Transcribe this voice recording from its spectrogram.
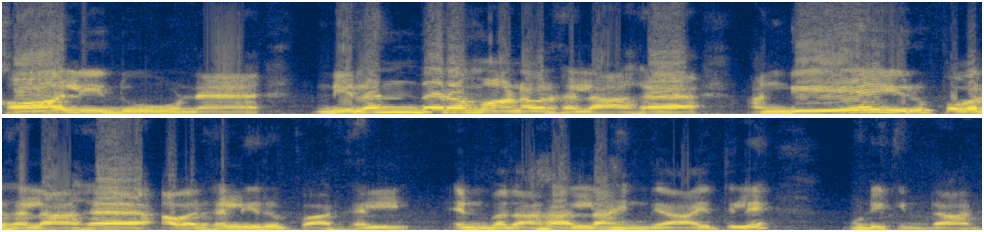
ஹாலிதூன நிரந்தரமானவர்களாக அங்கேயே இருப்பவர்களாக அவர்கள் இருப்பார்கள் என்பதாக அல்லாஹ் இந்த ஆயத்திலே முடிக்கின்றான்.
